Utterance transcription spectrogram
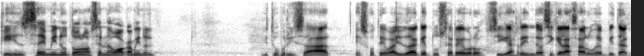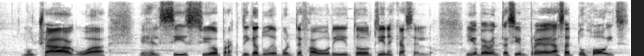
15 minutos no hacer nada, vamos a caminar. Y tu prisa, eso te va a ayudar a que tu cerebro siga rindiendo. Así que la salud es vital. Mucha agua, ejercicio, practica tu deporte favorito, tienes que hacerlo. Y obviamente siempre hacer tus hobbies,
